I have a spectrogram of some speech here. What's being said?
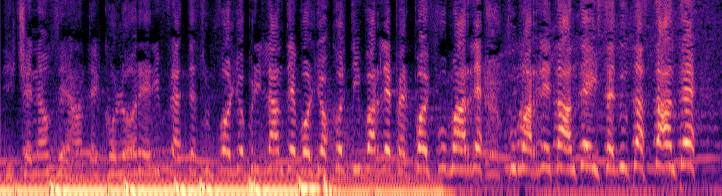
Dice nauseante, il colore riflette sul foglio brillante Voglio coltivarle per poi fumarle Fumarne tante in seduta stante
